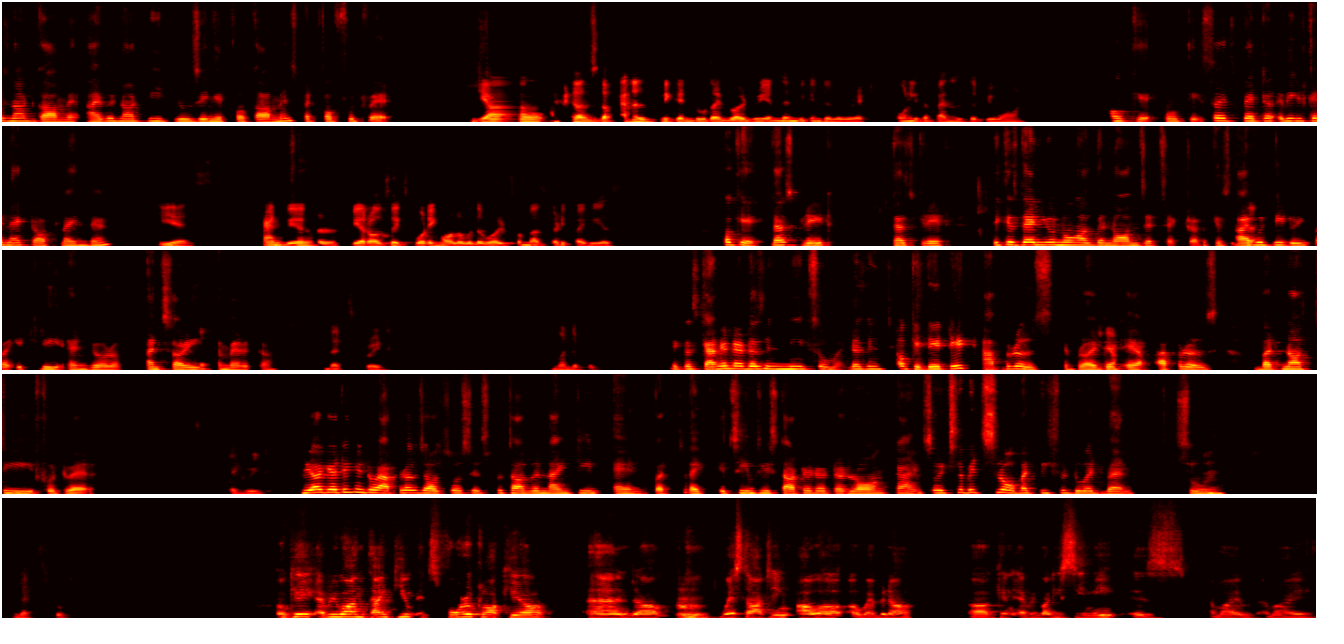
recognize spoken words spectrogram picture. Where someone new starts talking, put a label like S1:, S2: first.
S1: is not garment. I would not be using it for garments, but for footwear.
S2: Yeah, so, the panels we can do the embroidery and then we can deliver it. Only the panels if you want.
S1: Okay, okay. So it's better. We'll connect offline then.
S2: Yes. Thank and we you. are we are also exporting all over the world from last 35 years.
S1: Okay, that's great. That's great. Because then you know all the norms, etc. Because exactly. I would be doing for Italy and Europe. And sorry, America.
S2: That's great. Wonderful.
S1: Because Canada doesn't need so much, doesn't, okay, they take apparels, embroidered yeah. apparels, but not the footwear.
S2: Agreed.
S1: We are getting into apparels also since 2019 end, but like it seems we started it a long time. So it's a bit slow, but we should do it well soon. Mm.
S2: That's true.
S3: Okay, everyone, thank you. It's four o'clock here and uh, we're starting our uh, webinar. Uh, can everybody see me? Is, am I, am I?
